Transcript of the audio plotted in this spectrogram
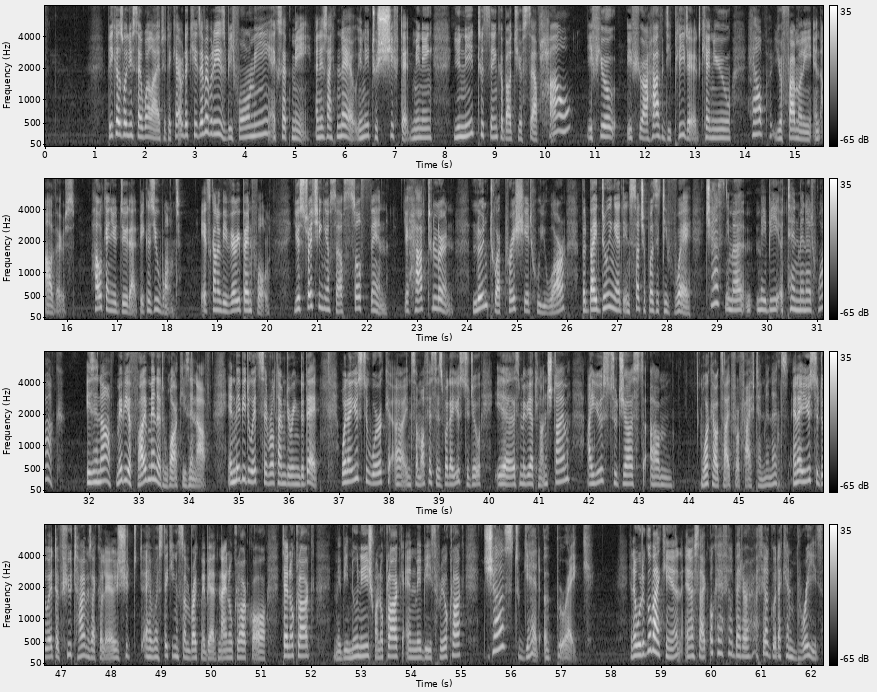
because when you say well i have to take care of the kids everybody is before me except me and it's like no you need to shift it meaning you need to think about yourself how if you if you are half depleted can you help your family and others. How can you do that? Because you won't. It's going to be very painful. You're stretching yourself so thin. You have to learn. Learn to appreciate who you are, but by doing it in such a positive way, just maybe a 10 minute walk is enough. Maybe a five minute walk is enough. And maybe do it several times during the day. When I used to work uh, in some offices, what I used to do is maybe at lunchtime, I used to just. Um, walk outside for five ten minutes and i used to do it a few times actually i, should, I was taking some break maybe at 9 o'clock or 10 o'clock maybe noonish 1 o'clock and maybe 3 o'clock just to get a break and I would go back in and I was like, okay, I feel better. I feel good. I can breathe.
